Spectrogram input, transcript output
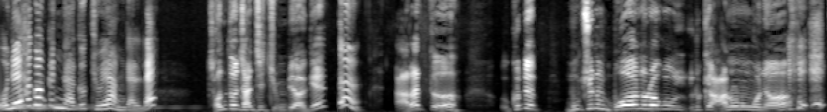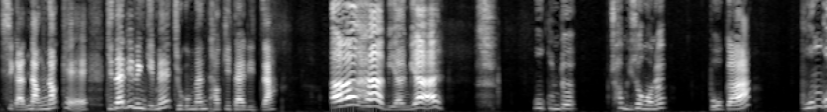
오늘 학원 끝나고 교회 안 갈래? 전도 잔치 준비하게? 응. 알았어 근데 뭉치는 뭐 하느라고 이렇게 안 오는 거냐? 시간 넉넉해 기다리는 김에 조금만 더 기다리자 아하 미안 미안 어 근데 참 이상하네 뭐가? 뭔가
